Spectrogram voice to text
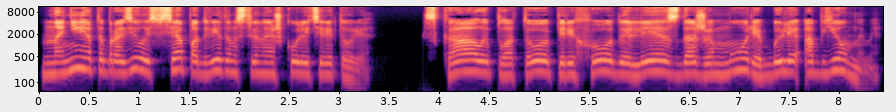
на ней отобразилась вся подведомственная школе территория. Скалы, плато, переходы, лес, даже море были объемными.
